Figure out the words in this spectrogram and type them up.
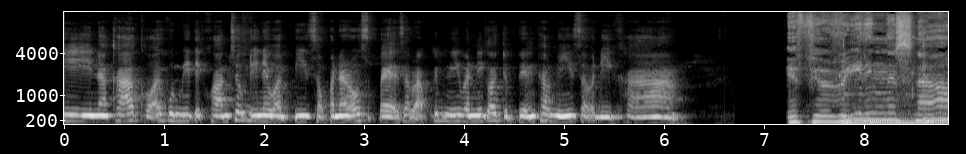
ดีนะคะ ขอให้คุณมีแต่ความโชคดีในวันปี2568สำหรับคลิปนี้วันนี้ก็จบเพียงเท่านี้สวัสดีค่ะ If you're reading this now,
